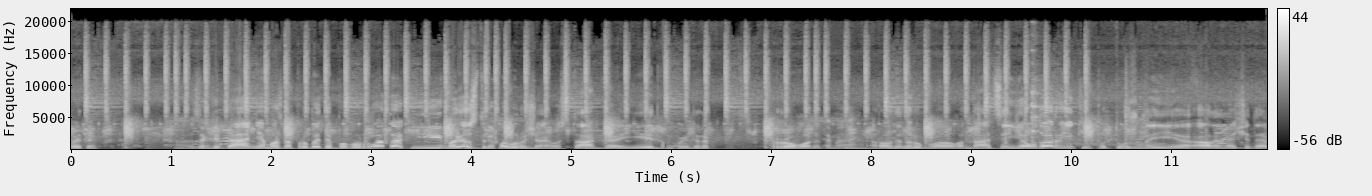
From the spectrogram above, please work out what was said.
Бити. Закидання можна пробити по воротах, і Маріан Стрипо виручає. Ось так. І поєдинок проводитиме. Ролнин груп в атаці. Є удар, який потужний, але м'яч іде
